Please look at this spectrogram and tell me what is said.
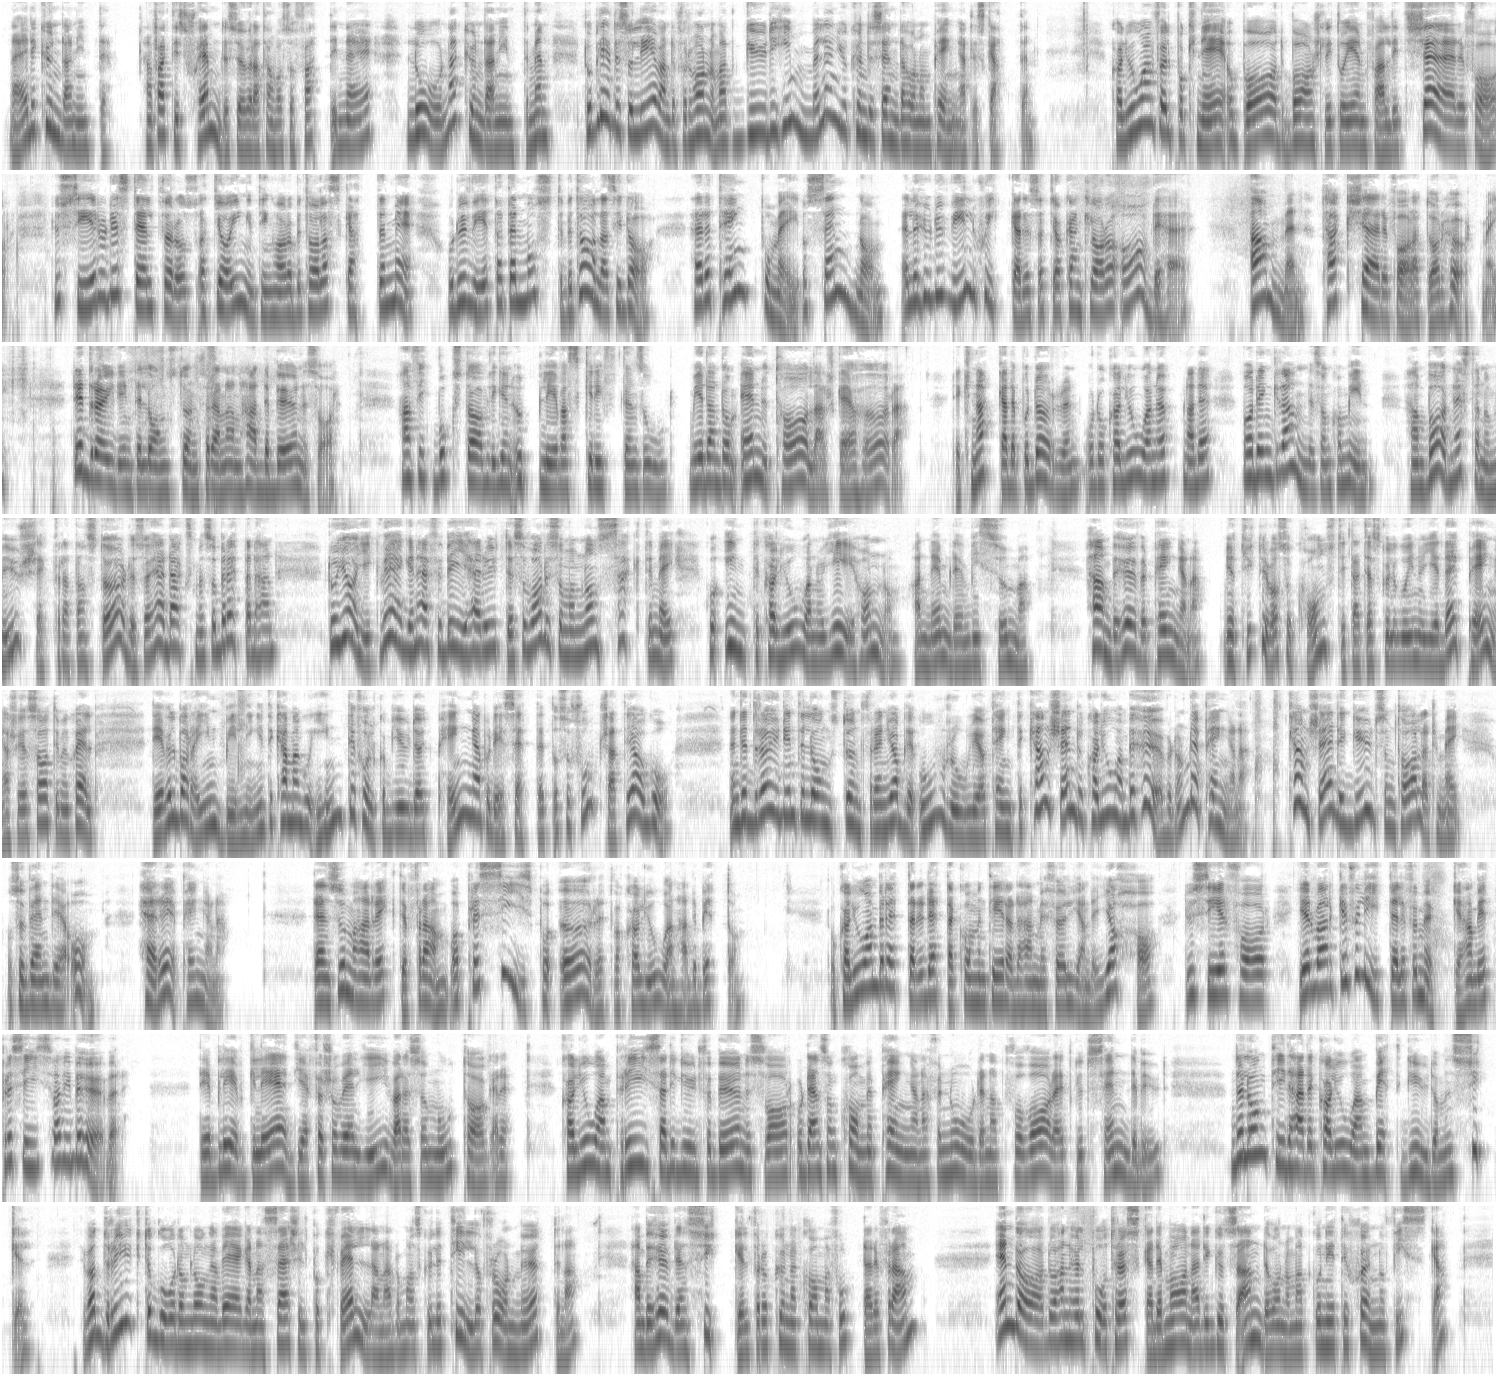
Nej, det kunde han inte. Han faktiskt skämdes över att han var så fattig. Nej, låna kunde han inte, men då blev det så levande för honom att Gud i himmelen ju kunde sända honom pengar till skatten. Karl Johan föll på knä och bad barnsligt och enfaldigt, käre far, du ser hur det är ställt för oss att jag ingenting har att betala skatten med och du vet att den måste betalas idag. Herre, tänk på mig och sänd någon, eller hur du vill skicka det så att jag kan klara av det här. Amen. Tack käre far att du har hört mig. Det dröjde inte lång stund förrän han hade bönesvar. Han fick bokstavligen uppleva skriftens ord. Medan de ännu talar ska jag höra. Det knackade på dörren och då Karl Johan öppnade var det en granne som kom in. Han bad nästan om ursäkt för att han störde så här dags men så berättade han då jag gick vägen här förbi här ute så var det som om någon sagt till mig gå in till Karl Johan och ge honom. Han nämnde en viss summa. Han behöver pengarna. Men jag tyckte det var så konstigt att jag skulle gå in och ge dig pengar så jag sa till mig själv det är väl bara inbildning, inte kan man gå in till folk och bjuda ut pengar på det sättet och så fortsatte jag att gå. Men det dröjde inte lång stund förrän jag blev orolig och tänkte kanske ändå Karl Johan behöver de där pengarna. Kanske är det Gud som talar till mig. Och så vände jag om. Här är pengarna. Den summa han räckte fram var precis på öret vad Karl Johan hade bett om. Då Karl Johan berättade detta kommenterade han med följande. Jaha, du ser far, ger varken för lite eller för mycket, han vet precis vad vi behöver. Det blev glädje för såväl givare som mottagare. Karl Johan prisade Gud för bönesvar och den som kom med pengarna för nåden att få vara ett Guds sändebud. Under lång tid hade Karl Johan bett Gud om en cykel. Det var drygt att gå de långa vägarna, särskilt på kvällarna då man skulle till och från mötena. Han behövde en cykel för att kunna komma fortare fram. En dag då han höll på och tröskade manade Guds ande honom att gå ner till sjön och fiska.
